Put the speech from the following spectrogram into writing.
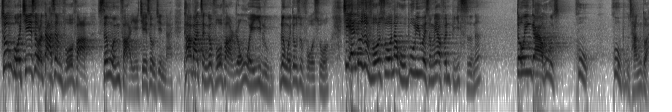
中国接受了大乘佛法，声闻法也接受进来，他把整个佛法融为一炉，认为都是佛说。既然都是佛说，那五部律为什么要分彼此呢？都应该要互互互补长短。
